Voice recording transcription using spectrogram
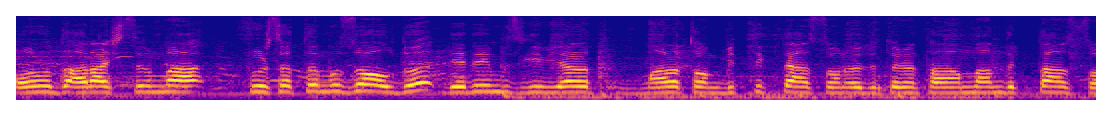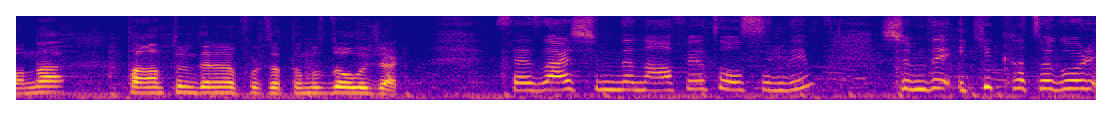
Onu da araştırma fırsatımız oldu. Dediğimiz gibi maraton bittikten sonra, ödül töreni tamamlandıktan sonra tantuni deneme fırsatımız da olacak. Sezer şimdiden afiyet olsun diyeyim. Şimdi iki kategori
